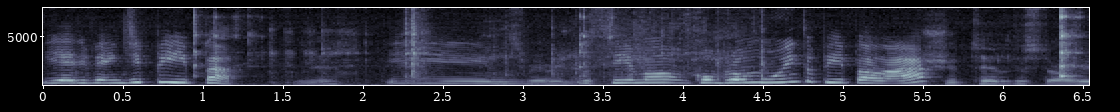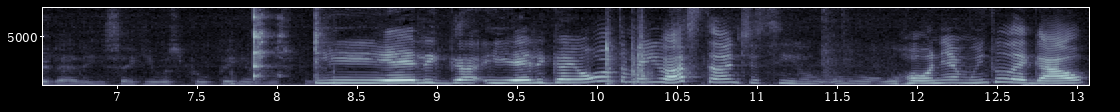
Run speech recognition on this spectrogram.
e ele vende pipa. Yeah. E He's very o. Simon comprou muito pipa lá. E ele, e ele ganhou também bastante, assim. O, o Rony é muito legal.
